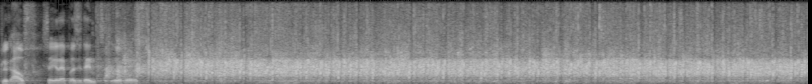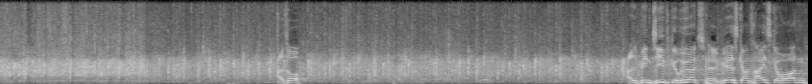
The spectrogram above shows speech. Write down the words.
Glück auf, sehr geehrter Herr Präsident Boris. Also, also bin tief gerührt. Äh, mir ist ganz heiß geworden.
